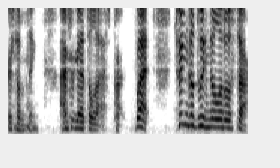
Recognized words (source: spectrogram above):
or something. I forget the last part. But Twinkle Twinkle Little Star.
